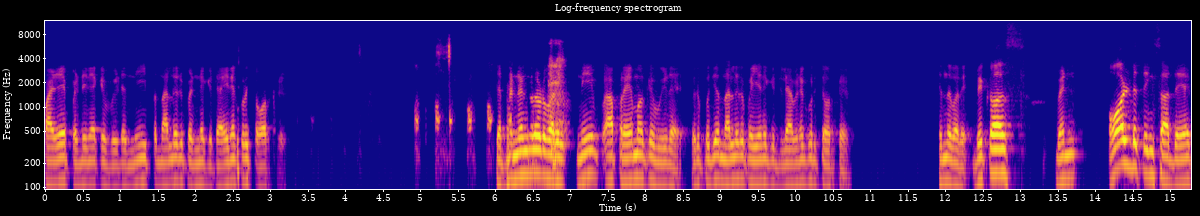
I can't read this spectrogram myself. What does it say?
പഴയ പെണ്ണിനെയൊക്കെ വിട്. നീ ഇപ്പൊ നല്ലൊരു പെണ്ണിനെ കിട്ടി. അതിനെക്കുറിച്ച് ഓർക്ക്. പെണ്ണുങ്ങളോട് പറയും നീ ആ പ്രേമൊക്കെ വീട്. ഒരു പുതിയ നല്ലൊരു പയ്യനെ കിട്ടില്ല. അവനെ കുറിച്ച് ഓർക്ക്. എന്ന് പറയും. Because when old things are there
